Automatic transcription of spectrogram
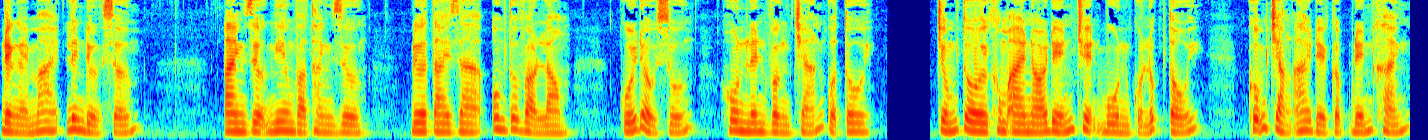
để ngày mai lên đường sớm. Anh dựa nghiêng vào thành giường, đưa tay ra ôm tôi vào lòng, cúi đầu xuống, hôn lên vầng trán của tôi. Chúng tôi không ai nói đến chuyện buồn của lúc tối, cũng chẳng ai đề cập đến Khánh,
